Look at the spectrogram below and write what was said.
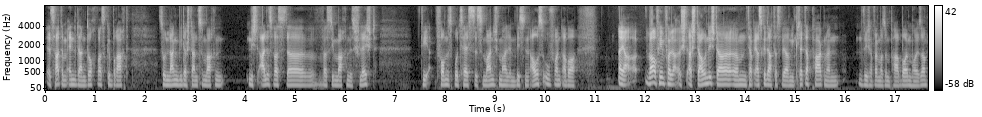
es hat am Ende dann doch was gebracht, so einen langen Widerstand zu machen. Nicht alles, was, da, was sie machen, ist schlecht die Form des Protests ist manchmal ein bisschen ausufernd, aber naja, war auf jeden Fall erstaunlich. Da, ähm, ich habe erst gedacht, das wäre wie ein Kletterpark und dann sehe ich auf einmal so ein paar Bäumhäuser.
